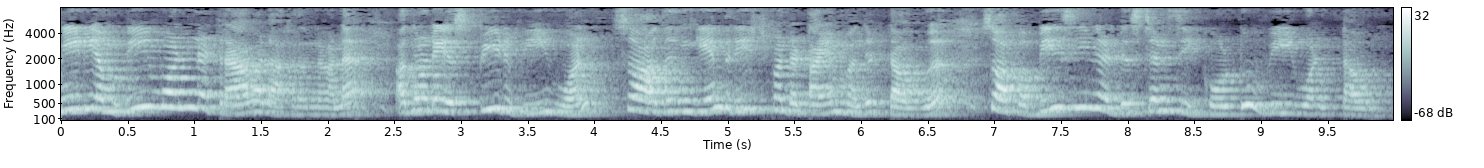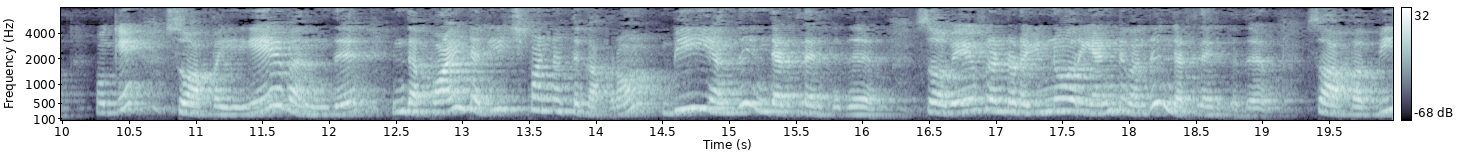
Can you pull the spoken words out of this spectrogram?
மீடியம் வி ஒன்ல ட்ராவல் ஆகிறதுனால அதனுடைய ஸ்பீடு வி ஒன் ஸோ அது இங்கேருந்து ரீச் பண்ணுற டைம் வந்து டவ் ஸோ அப்போ பிசிங்கிற distance equal to v one tau okay so அப்போ ஏ வந்து இந்த பாயிண்ட்டை ரீச் பண்ணதுக்கு அப்புறம் பி வந்து இந்த இடத்துல இருக்குது. ஸோ வேவ் ஃப்ரண்டோட இன்னொரு எண்டு வந்து இந்த இடத்துல இருக்குது. ஸோ அப்போ பி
